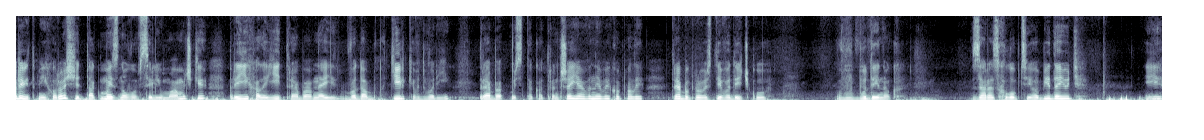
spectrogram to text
Привіт, мої хороші. Так, ми знову в селі у мамочки. Приїхали, їй треба, в неї вода була тільки в дворі. Треба ось така траншея вони викопали. Треба провести водичку в будинок. Зараз хлопці обідають і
